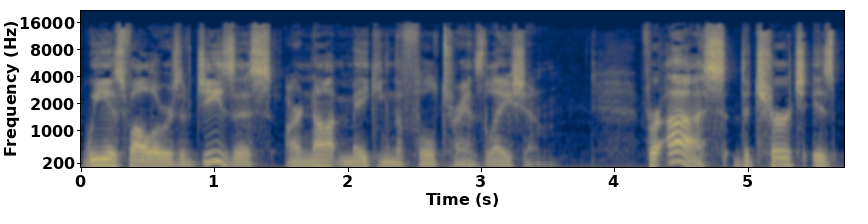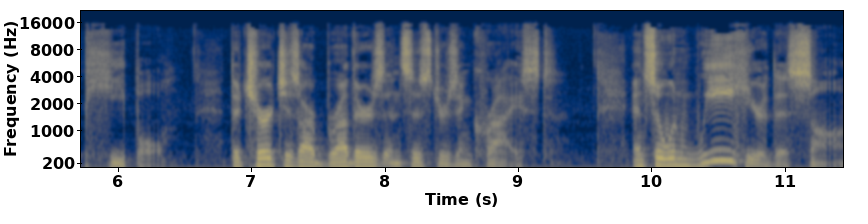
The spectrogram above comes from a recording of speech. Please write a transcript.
we as followers of Jesus are not making the full translation. For us, the church is people. The church is our brothers and sisters in Christ. And so when we hear this song,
